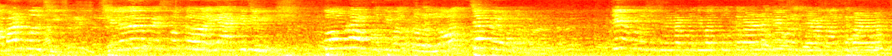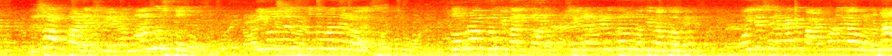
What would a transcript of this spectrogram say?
আবার বলছি, ছেলেদেরও ফেস করতে হয় একই জিনিস। তোমরাও প্রতিবাদ করো, লজ্জা কে বলেছে ছেলেরা প্রতিবাদ করতে পারে না, কে বলেছে ছেলেরা কাঁদতে পারে না? সব পারে ছেলেরা মানুষ তো ইমোশনস তো তোমাদেরও আছে তোমরাও প্রতিবাদ করো ছেলের বিরুদ্ধেও প্রতিবাদ হবে ওই যে ছেলেটাকে বার করে দেওয়া হলো না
